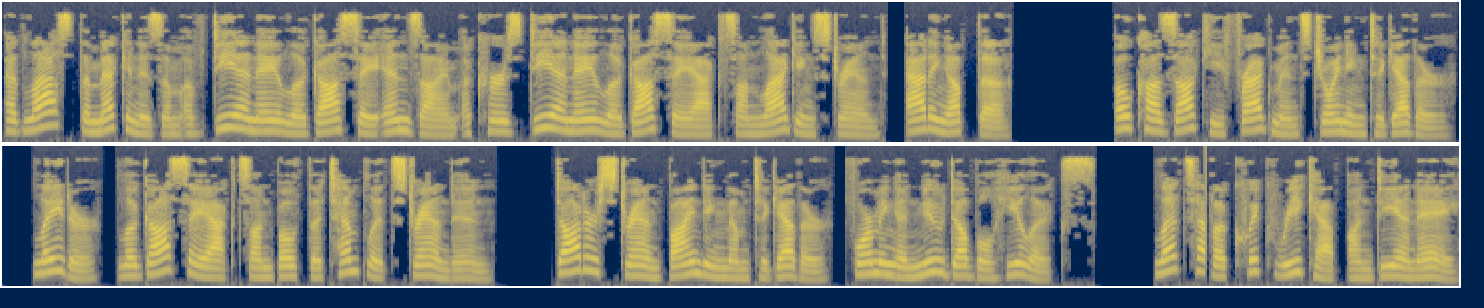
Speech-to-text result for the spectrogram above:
At last the mechanism of DNA ligase enzyme occurs DNA ligase acts on lagging strand, adding up the Okazaki fragments joining together. Later, ligase acts on both the template strand and daughter strand binding them together, forming a new double helix. Let's have a quick recap on DNA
